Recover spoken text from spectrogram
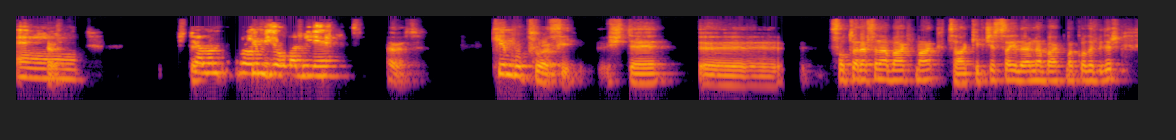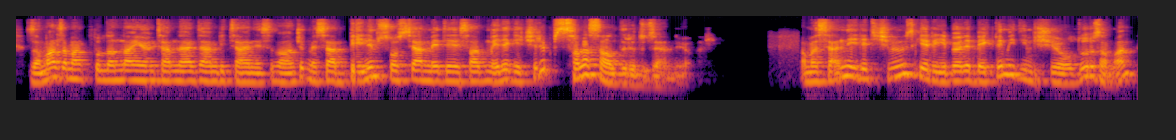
Evet. İşte Çalıntı profil kim, olabilir. Evet. Kim bu profil? İşte e, fotoğrafına bakmak, takipçi sayılarına bakmak olabilir. Zaman zaman kullanılan yöntemlerden bir tanesi bence mesela benim sosyal medya hesabımı ele geçirip sana saldırı düzenliyorlar. Ama seninle iletişimimiz gereği böyle beklemediğim bir şey olduğu zaman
